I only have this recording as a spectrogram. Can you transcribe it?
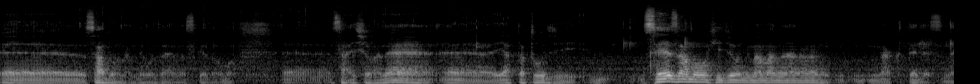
えー、茶道なんでございますけども、えー、最初はね、えー、やった当時正座も非常にままならなくてですね、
